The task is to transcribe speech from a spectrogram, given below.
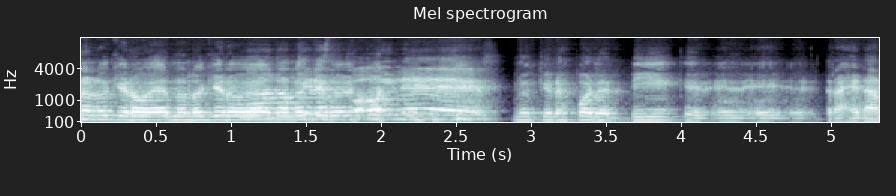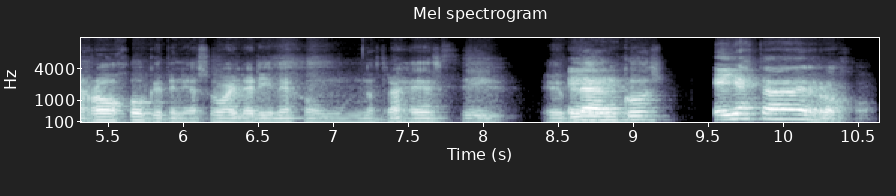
no lo quiero ver, no lo quiero ver, No, no, quiero quiero ver. spoilers. No quiero spoiler. Vi que el, el- el traje era rojo, que tenía sus bailarines con unos trajes Sí. eh, blancos. Ella estaba de rojo.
